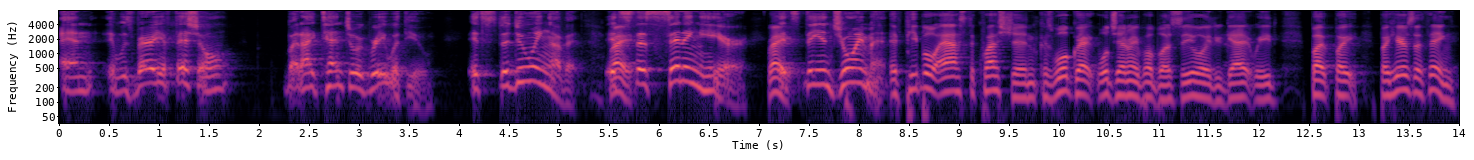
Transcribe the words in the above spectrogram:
And it was very official, but I tend to agree with you. It's the doing of it. It's Right. the sitting here. Right. It's the enjoyment. If people ask the question, because we'll get, we'll generate publicity, we'll get we. But but but here's the thing:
